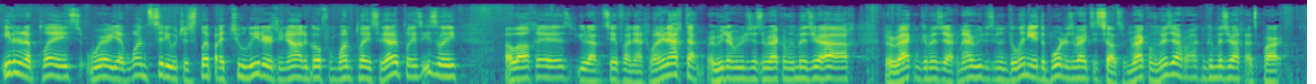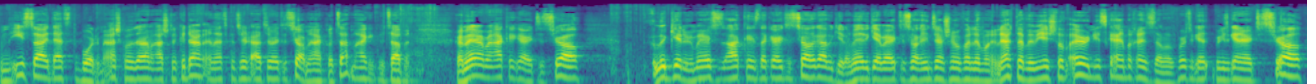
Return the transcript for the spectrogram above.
Even in a place where you have one city which is split by two leaders, you're not allowed to go from one place to the other place easily. Allah is you'd have to say Fanech Vanechtam. Rabbi Rabbi says Rekem Lemizrach, but Rekem Kemizrach. Now Rabbi is going to delineate the borders of Eretz Yisrael. So Rekem Lemizrach, Rekem Kemizrach. That's part from the east side. That's the border. Mashkan Adaram, Ashkan Kedarim, and that's considered Eretz Yisrael. Ma'ak Kutzaf, Ma'ak Kutzafin. Rameir Ma'ak Eretz Yisrael. At Rameir says Akka is like Eretz Yisrael. Gav again. Maybe get Eretz Yisrael in Tashem Fanech Vanechtam. And Yeshlav Aaron Yiskayim B'Chayin Sam. If a person brings again Eretz Yisrael,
